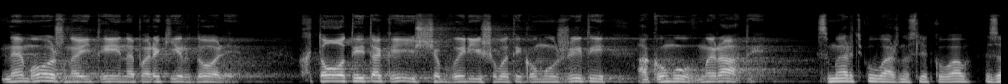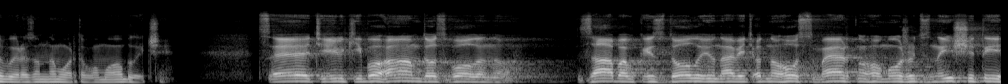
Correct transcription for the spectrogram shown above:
Не можна йти наперекір долі. Хто ти такий, щоб вирішувати, кому жити, а кому вмирати? Смерть уважно слідкував за виразом на мортовому обличчі. Це тільки богам дозволено. Забавки з долею навіть одного смертного можуть знищити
